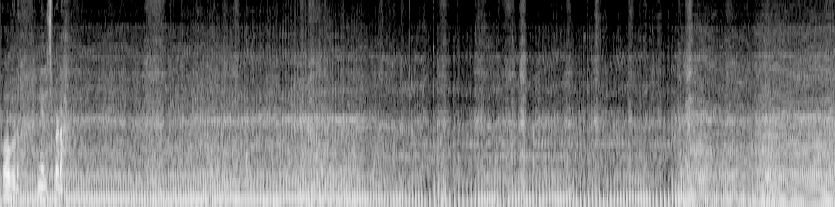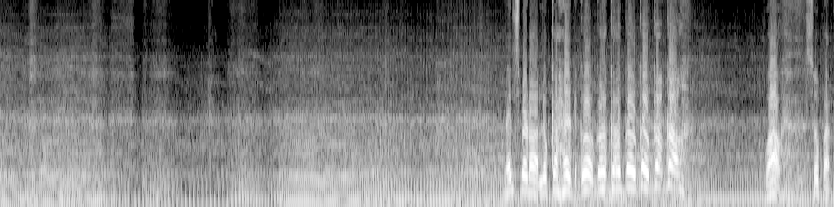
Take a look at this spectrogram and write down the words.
ಹೋಗ್ಬಿಡು ನಿಲ್ಲಿಸ್ಬೇಡ ನಿಲ್ಲಿಸ್ಬೇಡ look ahead go go go go go go wow super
